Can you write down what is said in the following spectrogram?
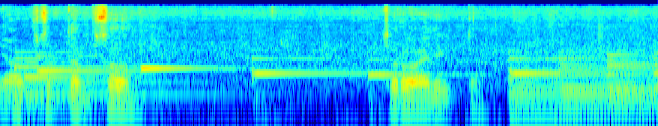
야 무섭다 무서워. 돌아와야 되겠다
